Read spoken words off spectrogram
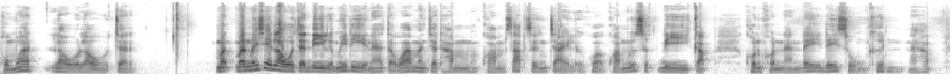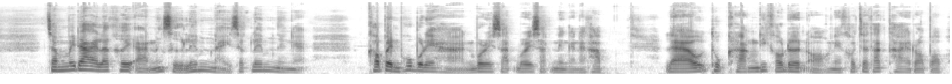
ผมว่าเราเราจะมันมันไม่ใช่เราจะดีหรือไม่ดีนะ แต่ว่ามันจะทำความซาบซึ้งใจหรือความรู้สึกดีกับคนคนนั้นได้ได้สูงขึ้นนะครับ จำไม่ได้แล้วเคยอ่านหนังสือเล่มไหนสักเล่มหนึ่งอะเขาเป็นผู้บริหารบริษัทบริษัทหนึ่งนะครับ แล้วทุกครั้งที่เขาเดินออกเนี่ยเขาจะทักทายรอปภ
